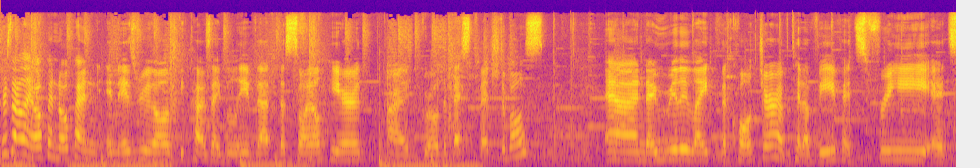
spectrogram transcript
First of all, I opened Open in Israel because I believe that the soil here uh, grow the best vegetables. And I really like the culture of Tel Aviv. It's free, it's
